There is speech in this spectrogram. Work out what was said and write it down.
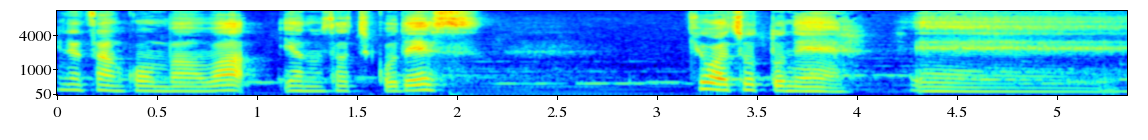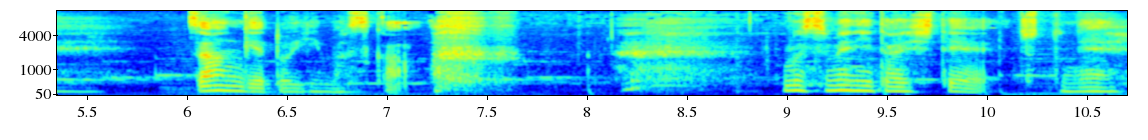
皆さんこんばんは矢野幸子です。今日はちょっとね、えー、懺悔と言いますか。娘に対してちょっとね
